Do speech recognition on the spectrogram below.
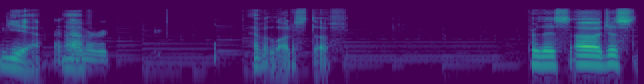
Yeah. I have, re- have a lot of stuff for this. Uh, just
